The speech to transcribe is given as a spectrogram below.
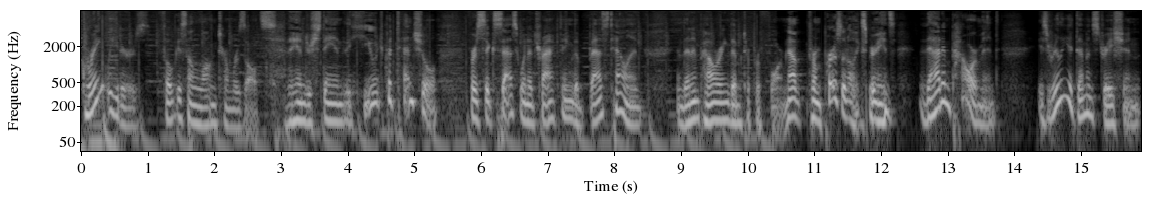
Great leaders focus on long term results. They understand the huge potential for success when attracting the best talent and then empowering them to perform. Now, from personal experience, that empowerment is really a demonstration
